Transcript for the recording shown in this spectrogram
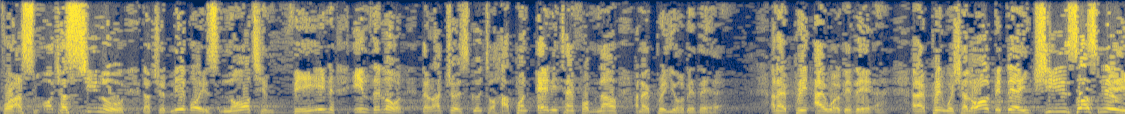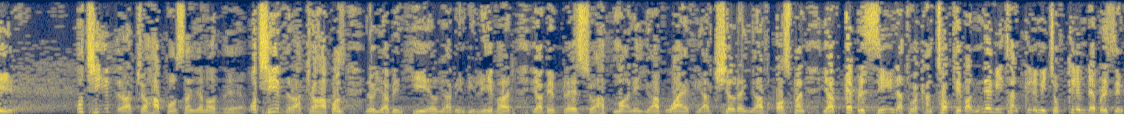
For as much as you know that your labor is not in vain in the Lord, the rapture is going to happen anytime from now, and I pray you'll be there. And I pray I will be there. And I pray we shall all be there in Jesus' name. What if the rapture happens and you're not there? What if the rapture happens? You know, you have been healed, you have been delivered, you have been blessed, you have money, you have wife, you have children, you have husband, you have everything that we can talk about. Name it and claim it. You've claimed everything.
